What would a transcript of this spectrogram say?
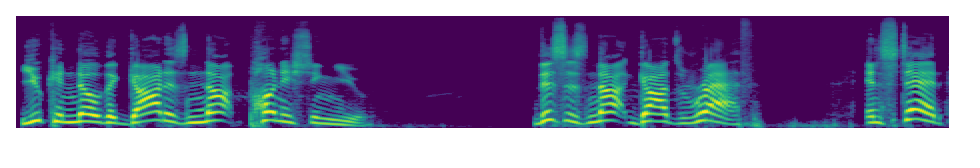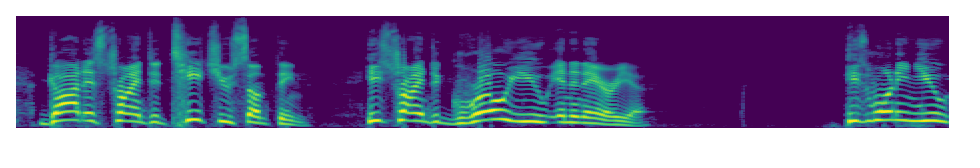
you can know that God is not punishing you. This is not God's wrath. Instead, God is trying to teach you something. He's trying to grow you in an area. He's wanting you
